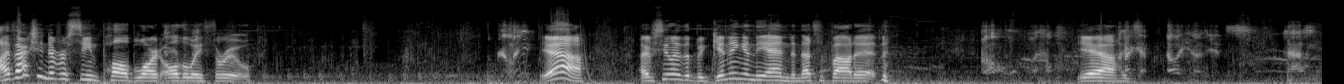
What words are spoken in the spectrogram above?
I've actually never seen Paul Blart all the way through. Really? Yeah, I've seen like the beginning and the end, and that's about it. Oh, well. yeah. I tell you, it's passable.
